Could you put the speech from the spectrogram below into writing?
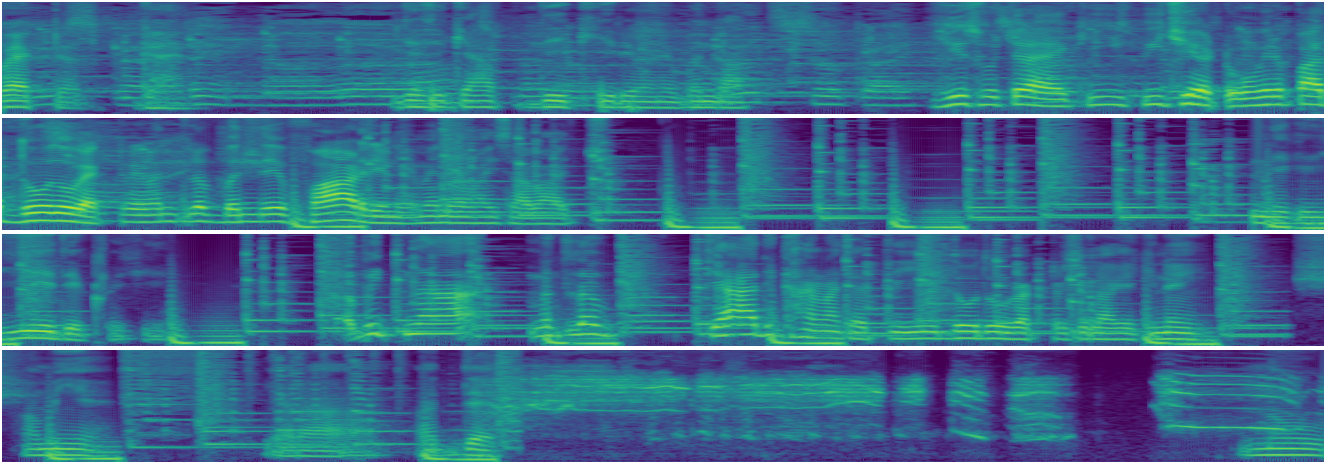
वेक्टर गन जैसे कि आप देख ही रहे होने बंदा ये सोच रहा है कि पीछे हटो मेरे पास दो दो वेक्टर है मतलब बंदे फाड़ देने मैंने भाई साहब आज लेकिन ये देखो जी। अब इतना मतलब क्या दिखाना चाहती है दो दो वेक्टर चला के कि नहीं? हम ही है। यारा अद्दे नूब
